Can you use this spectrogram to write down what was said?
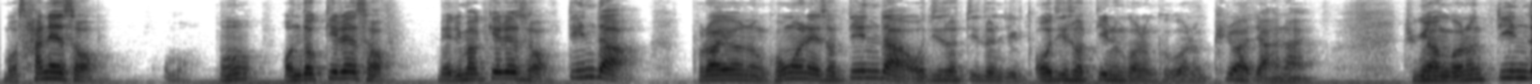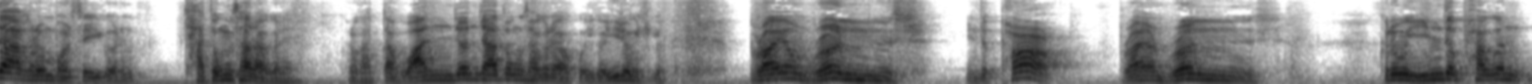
뭐 산에서, 뭐, 어? 언덕길에서, 내리막길에서 뛴다. 브라이언은 공원에서 뛴다. 어디서 뛰든지 어디서 뛰는 거는 그거는 필요하지 않아요. 중요한 거는 뛴다. 그러면 벌써 이거는 자동사라 그래. 갖다 완전 자동사 그래갖고 이거 이런 식이야. Brian runs in the park. Brian runs. 그러면 in the park은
